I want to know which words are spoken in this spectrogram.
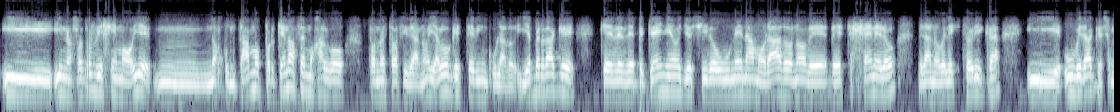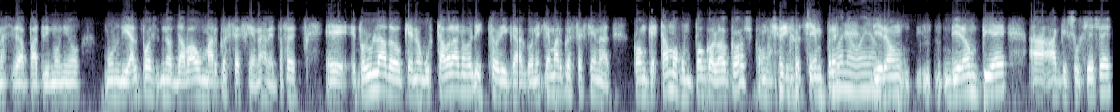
y, y nosotros dijimos, oye, mm, nos juntamos, ¿por qué no hacemos algo por nuestra ciudad, no? Y algo que esté vinculado. Y es verdad que, que desde pequeño yo he sido un enamorado, ¿no? De, de este género, de la novela histórica y Úbeda, que es una ciudad patrimonio mundial pues nos daba un marco excepcional. Entonces, eh, por un lado, que nos gustaba la novela histórica con ese marco excepcional, con que estamos un poco locos, como yo digo siempre, Bueno, bueno. dieron dieron pie a, a que surgiese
